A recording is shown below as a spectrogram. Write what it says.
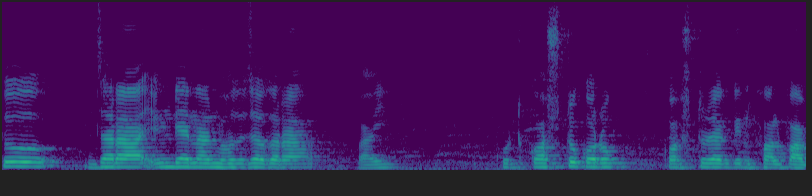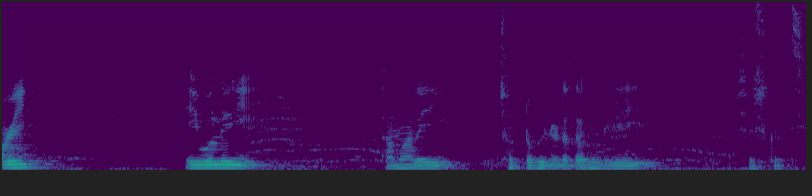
তো যারা ইন্ডিয়ান আর্মি হতে চাও তারা ভাই কষ্ট করো, কষ্টের একদিন ফল পাবেই, এই বলেই আমার এই ছোট্ট ভিডিওটা তখন থেকেই শেষ করছি।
